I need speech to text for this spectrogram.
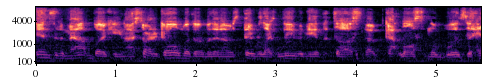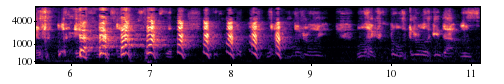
into the mountain biking, and I started going with them, and then I was they were like leaving me in the dust, and I got lost in the woods a handful, a handful of times. Literally, like literally, that was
